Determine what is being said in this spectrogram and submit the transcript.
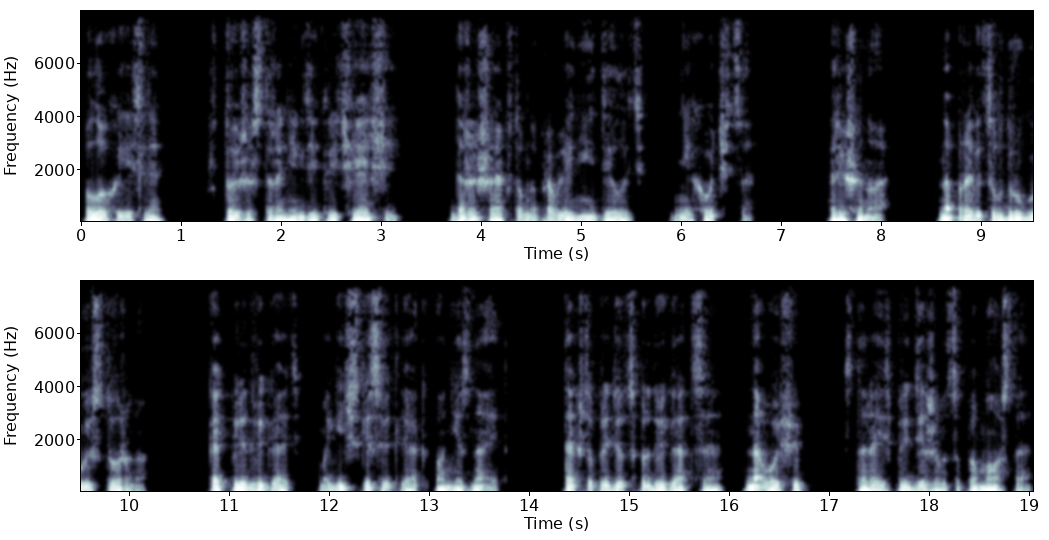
Плохо, если в той же стороне, где кричащий. Даже шаг в том направлении делать не хочется. Решено. Направиться в другую сторону. Как передвигать магический светляк он не знает. Так что придется продвигаться на ощупь, стараясь придерживаться помоста.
